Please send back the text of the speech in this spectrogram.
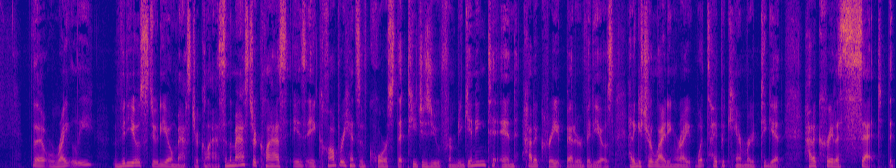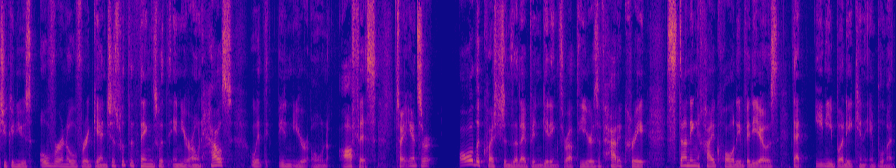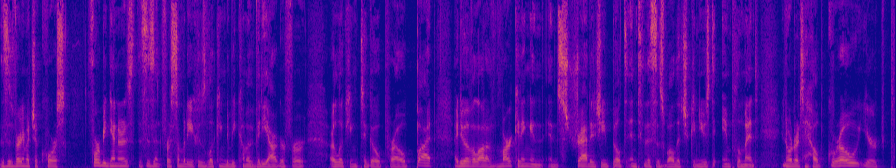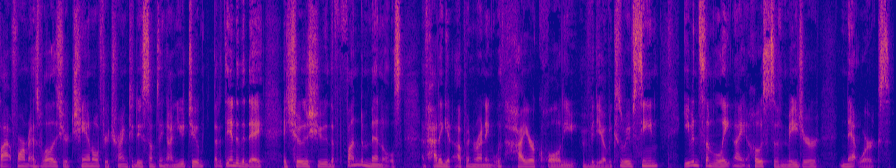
the Rightly Video Studio Masterclass. And the Masterclass is a comprehensive course that teaches you from beginning to end how to create better videos, how to get your lighting right, what type of camera to get, how to create a set that you can use over and over again, just with the things within your own house, within your own office. So I answer all the questions that I've been getting throughout the years of how to create stunning, high quality videos that anybody can implement. This is very much a course for beginners. This isn't for somebody who's looking to become a videographer or looking to go pro, but I do have a lot of marketing and, and strategy built into this as well that you can use to implement in order to help grow your platform as well as your channel if you're trying to do something on YouTube. But at the end of the day, it shows you the fundamentals of how to get up and running with higher quality video because we've seen even some late night hosts of major networks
